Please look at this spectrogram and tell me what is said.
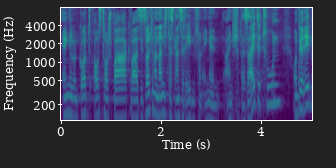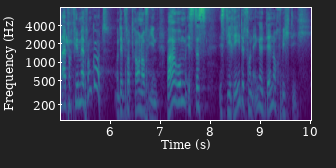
Engel und Gott austauschbar quasi, sollte man dann nicht das ganze Reden von Engeln eigentlich beiseite tun und wir reden einfach viel mehr von Gott und dem Vertrauen auf ihn. Warum ist das, ist die Rede von Engeln dennoch wichtig?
